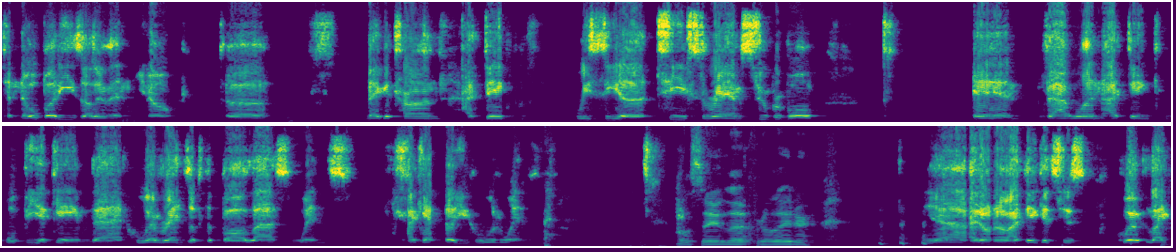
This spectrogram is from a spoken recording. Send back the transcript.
to nobodies other than you know uh, Megatron. I think we see a Chiefs Rams Super Bowl, and that one I think will be a game that whoever ends up the ball last wins. I can't tell you who would win. We'll save that for later. Yeah, I don't know. I think it's just whoever, like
